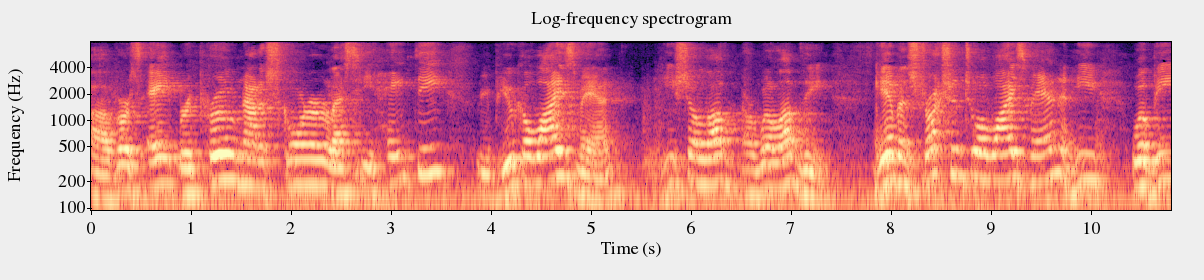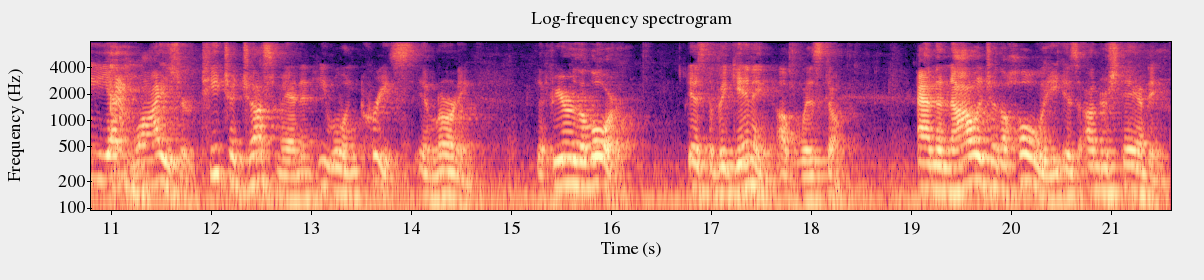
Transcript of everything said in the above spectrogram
uh, verse 8 Reprove not a scorner, lest he hate thee. Rebuke a wise man, he shall love or will love thee. Give instruction to a wise man, and he will be yet wiser. Teach a just man, and he will increase in learning. The fear of the Lord is the beginning of wisdom and the knowledge of the holy is understanding.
